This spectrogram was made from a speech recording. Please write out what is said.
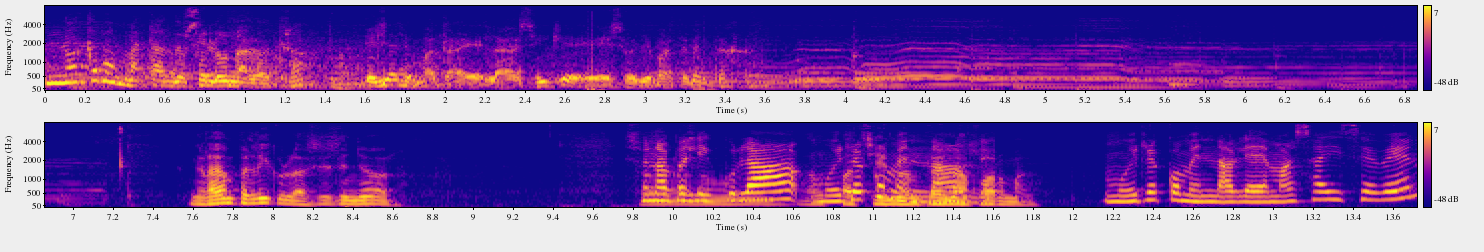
¿No acaban matándose el uno al otro? Ella le mata a él, así que eso lleva de ventaja. Gran película, sí, señor. Es una Al- película Al muy Pacino en plena recomendable. forma. Muy recomendable. Además, ahí se ven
